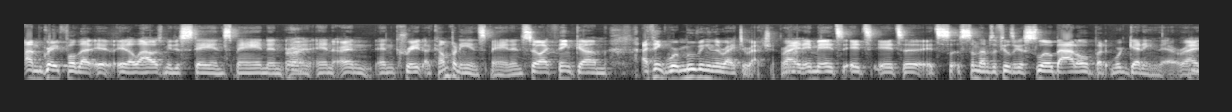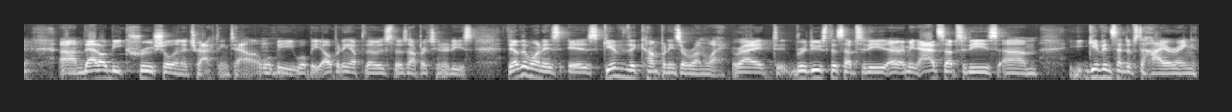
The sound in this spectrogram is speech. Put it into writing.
I'm grateful that it, it allows me to stay in Spain and, Right. and, and, and and create a company in Spain. And so I think um, I think we're moving in the right direction, right? I mean, it's it's it's a it's sometimes it feels like a slow battle, but we're getting there, right? Um, that'll be crucial in attracting talent. We'll be we'll be opening up those those opportunities. The other one is is give the companies a runway, right? Reduce the subsidy. I mean, add subsidies. Um, give incentives to hiring.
